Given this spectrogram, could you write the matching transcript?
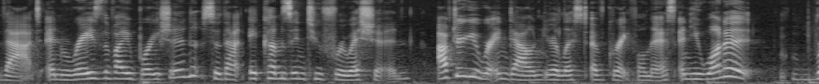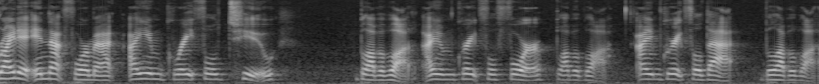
that and raise the vibration so that it comes into fruition. After you've written down your list of gratefulness and you want to write it in that format, I am grateful to blah, blah, blah. I am grateful for blah, blah, blah. I am grateful that blah, blah, blah.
